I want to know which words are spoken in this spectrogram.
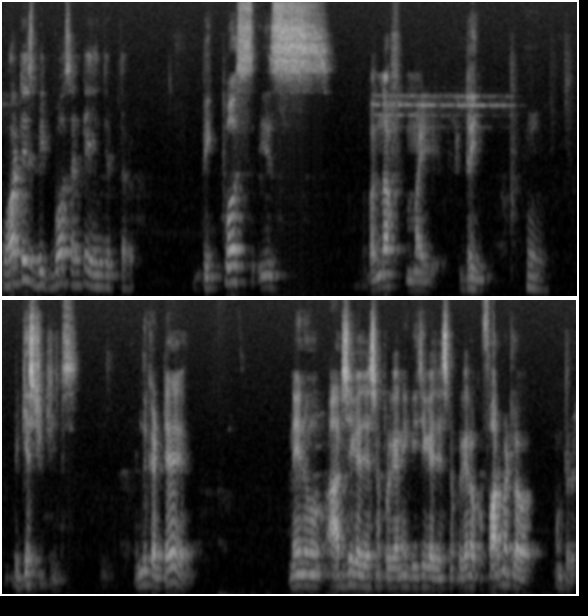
వాట్ ఈస్ బిగ్ బాస్ అంటే ఏం చెప్తారు? Bigg Boss is one of my dream biggest dreams ఎందుకంటే నేను ఆర్జీగా చేసినప్పుడు కానీ వీజీగా చేసినప్పుడు కానీ ఒక ఫార్మాట్లో ఉంటుంది.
